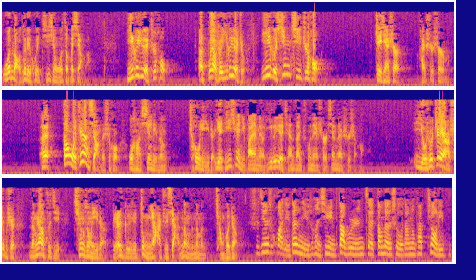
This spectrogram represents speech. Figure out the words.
我脑子里会提醒我怎么想啊，一个月之后。哎，不要说一个月之后，一个星期之后，这件事儿还是事儿吗？哎，当我这样想的时候，我好像心里能抽离一点。也的确，你发现没有，一个月前咱出那事儿，现在是什么？有时候这样是不是能让自己轻松一点？别给重压之下弄得那么强迫症。时间是化解，但是你是很幸运，大部分人在当代的社会当中，他跳离不。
